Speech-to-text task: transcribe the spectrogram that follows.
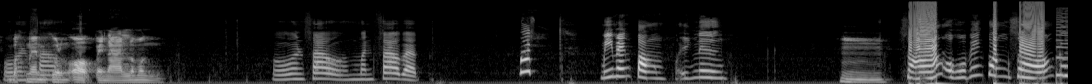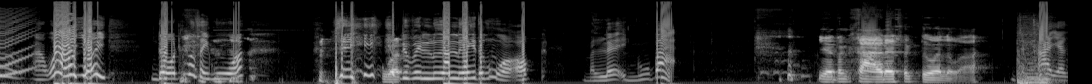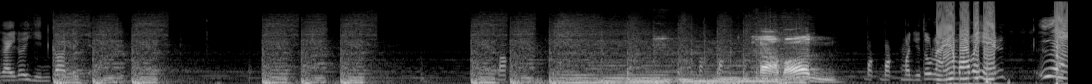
โอ้บัมักนนั่นเฝ้าคงออกไปนานแล้วมึงโอ้มันเฝ้า มันเฝ้าแบบ what มีแมงป่องอีกหนึ่ง อืมสอง โอ้โห แมงป่องสองอะว้ายเย้ย โดดขึ้นมาใส่หัว What? ดูเป็นเรือเลื้อยตรงหัวออฟ มันเลยไอ้งูบ้า อย่าต้องฆ่าได้สักตัวเหรอวะจะฆ่ายังไงด้วยหินก้อนหนึงเนี่ยฆ่าบอลบอกบอกมาอยู่ตรงไหนอะมองไม่เห็น เอื้อ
